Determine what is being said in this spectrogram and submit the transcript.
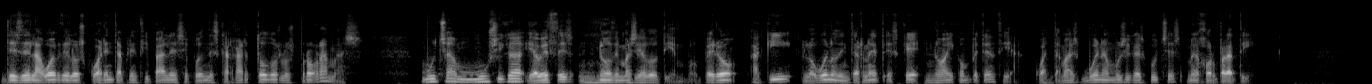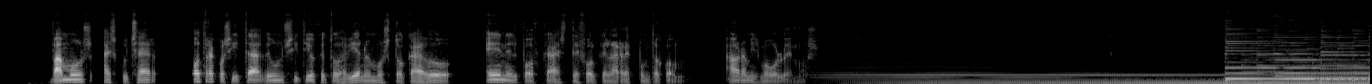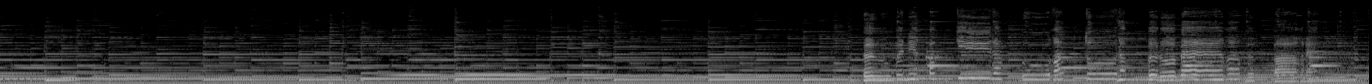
desde la web de los 40 principales se pueden descargar todos los programas. Mucha música y a veces no demasiado tiempo. Pero aquí lo bueno de internet es que no hay competencia. Cuanta más buena música escuches mejor para ti. Vamos a escuchar otra cosita de un sitio que todavía no hemos tocado en el podcast de folkenlared.com. Ahora mismo volvemos.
